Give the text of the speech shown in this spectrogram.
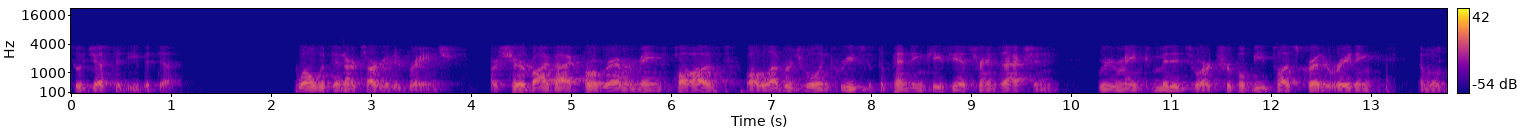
to adjusted EBITDA, well within our targeted range. Our share buyback program remains paused. While leverage will increase with the pending KCS transaction, we remain committed to our BBB+ credit rating and will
